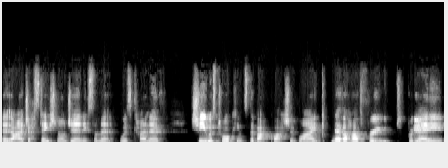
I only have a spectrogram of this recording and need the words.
at our gestational journey summit was kind of she was talking to the backlash of like never have fruit brigade.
